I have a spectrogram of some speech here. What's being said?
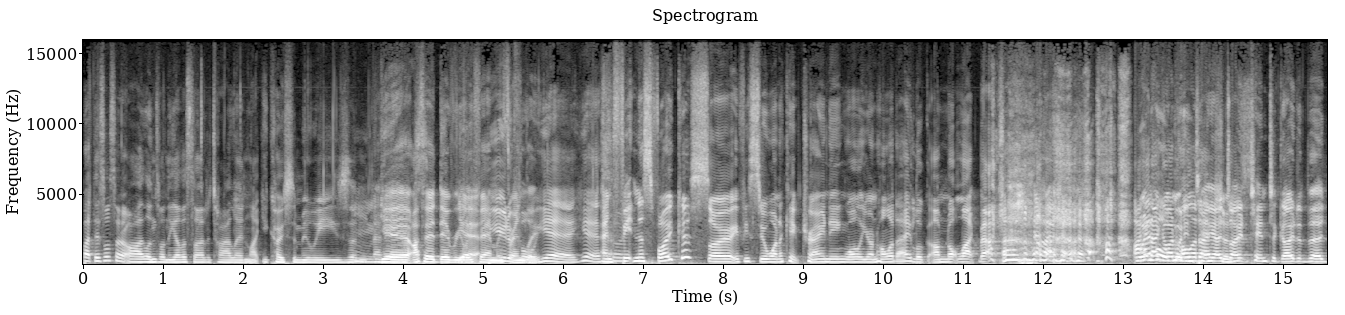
But there's also islands on the other side of Thailand, like your Koh Samuis and Mm, Yeah. nice. I've heard they're really Yeah. family beautiful. friendly. Yeah, yeah. And so- fitness focus. So if you still want to keep training while you're on holiday, look, I'm not like that. when have I go on good holiday, I don't tend to go to the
